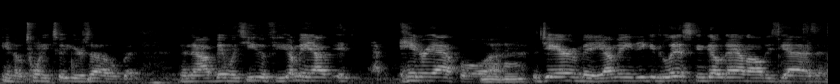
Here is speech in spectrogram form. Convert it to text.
you know 22 years old. But and now I've been with you a few. I mean, I, it, Henry Apple, uh, mm-hmm. uh, Jeremy. I mean, you could list can go down all these guys, and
